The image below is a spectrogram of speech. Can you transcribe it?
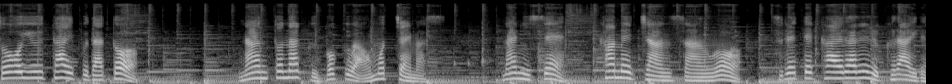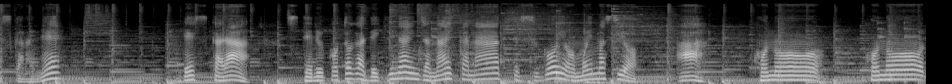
そういうタイプだとなんとなく僕は思っちゃいます。何せカメちゃんさんを連れて帰られるくらいですからね。ですから捨てることができないんじゃないかなってすごい思いますよ。あこのこの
